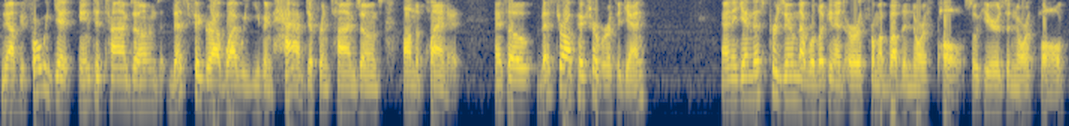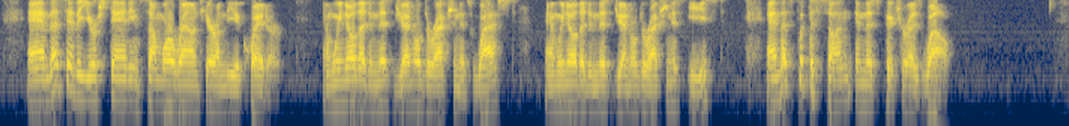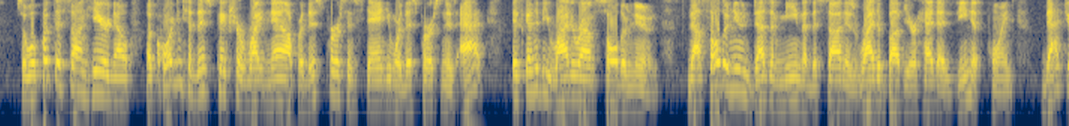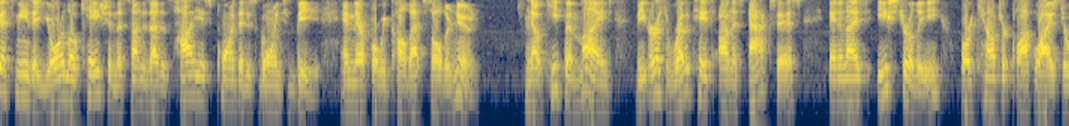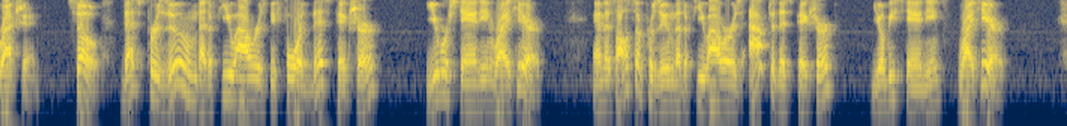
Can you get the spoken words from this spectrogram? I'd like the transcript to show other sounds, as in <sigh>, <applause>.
Now, before we get into time zones, let's figure out why we even have different time zones on the planet. And so let's draw a picture of Earth again. And again, let's presume that we're looking at Earth from above the North Pole. So here's the North Pole. And let's say that you're standing somewhere around here on the equator. And we know that in this general direction it's west. And we know that in this general direction it's east. And let's put the sun in this picture as well. So we'll put the sun here. Now, according to this picture right now, for this person standing where this person is at, it's going to be right around solar noon. Now, solar noon doesn't mean that the sun is right above your head at zenith point. That just means at your location, the sun is at its highest point that it's going to be, and therefore we call that solar noon. Now, keep in mind, the Earth rotates on its axis in a nice easterly or counterclockwise direction. So, let's presume that a few hours before this picture, you were standing right here. And let's also presume that a few hours after this picture, you'll be standing right here.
